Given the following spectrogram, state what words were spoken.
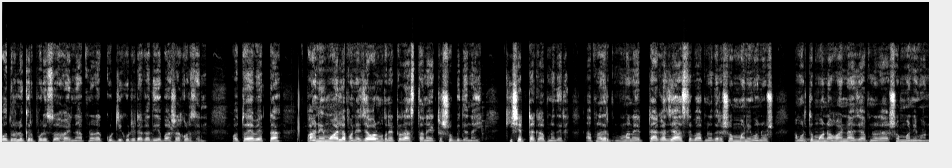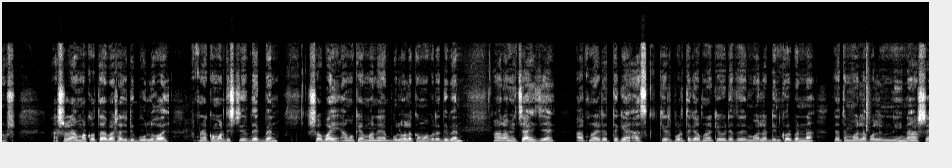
ভদ্রলোকের পরিচয় হয় না। আপনারা কোটি কোটি টাকা দিয়ে বাসা করছেন। অতএব একটা পানি, ময়লা পানি যাওয়ার মতন একটা রাস্তা নাই, একটা সুবিধা নাই। কিসের টাকা আপনাদের? আপনাদের মানে টাকা যে আছে বা আপনাদের সম্মানী মানুষ, আমার তো মনে হয় না যে আপনারা সম্মানী মানুষ। আসলে আমার কথা বাসা যদি ভুল হয়, আপনারা কমার দৃষ্টিতে দেখবেন। সবাই আমাকে মানে ভুল হলে ক্ষমা করে দিবেন। আর আমি চাই যে আপনার এটার থেকে, আজকের পর থেকে আপনারা কেউ এটাতে ময়লা ডিন করবেন না, যাতে ময়লা নিয়ে না আসে।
